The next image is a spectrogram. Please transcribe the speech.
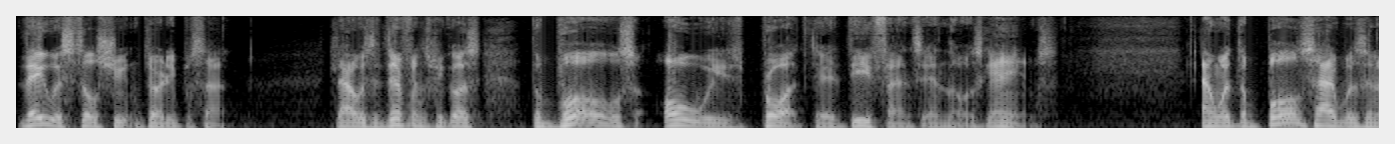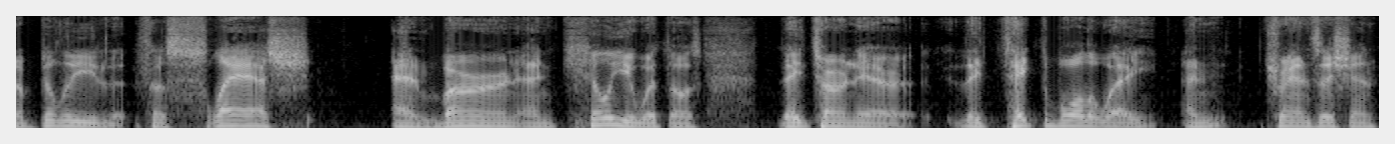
they were still shooting 30%. That was the difference because the Bulls always brought their defense in those games. And what the Bulls had was an ability to, to slash and burn and kill you with those. They turn their, they take the ball away and transition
